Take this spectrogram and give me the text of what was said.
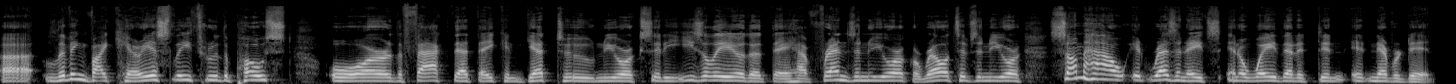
uh, living vicariously through the post or the fact that they can get to New York City easily or that they have friends in New York or relatives in New York, somehow it resonates in a way that it didn't it never did.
